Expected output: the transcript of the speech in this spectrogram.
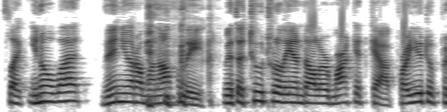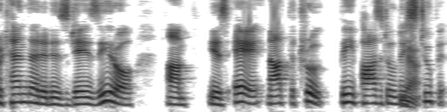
It's like, you know what? When you're a monopoly with a $2 trillion market cap, for you to pretend that it is day zero, um, is A, not the truth, B, positively yeah. stupid.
